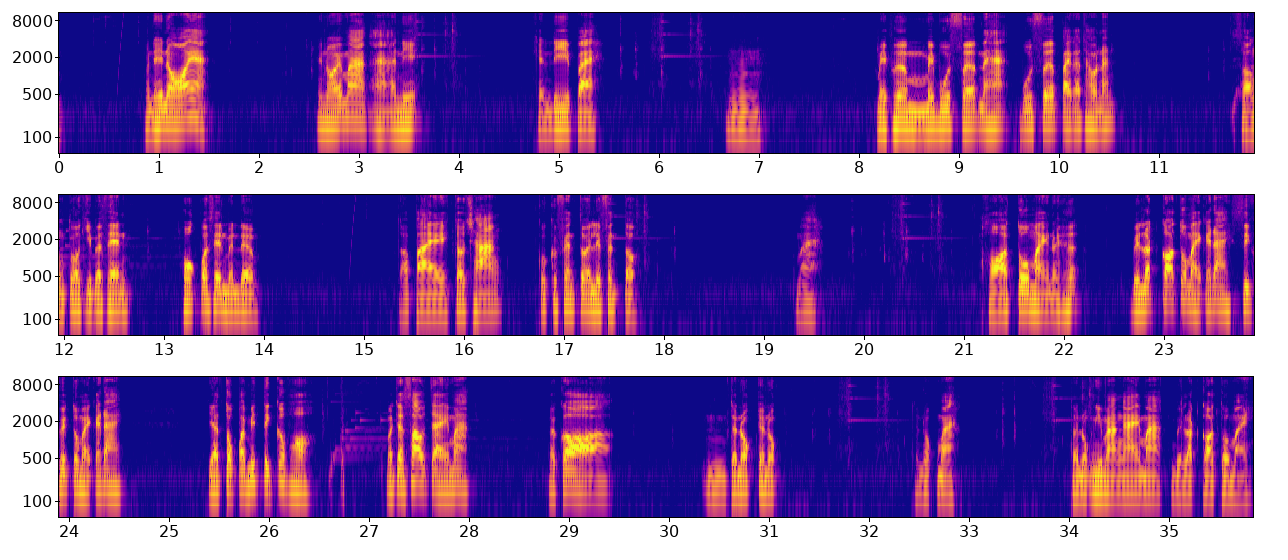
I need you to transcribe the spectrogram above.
มันได้น้อยอะได้น้อยมาก อะ อันนี้ แคนดี้ไป อืม ไม่เพิ่มไม่บูสเซิร์ฟนะฮะ บูสเซิร์ฟไปก็เท่านั้นสองตัวกี่เปอร์เซ็นต์หกเปอร์เซ็นต์เหมือนเดิม ต่อไปเจ้าช้างโกคุเฟนโตเอลิเฟนโตมา ขอตัวใหม่หน่อยเถอะเบลลอดกอตัวใหม่ก็ได้ซีเควตตัวใหม่ก็ได้ อย่าตกไปมิติกก็พอ มันจะเศร้าใจมาก แล้วก็ อืมเจ้านกเจ้านกเจ้านกมาเจ้านกนี่มาง่ายมากเบลลอดกอตัวใหม่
